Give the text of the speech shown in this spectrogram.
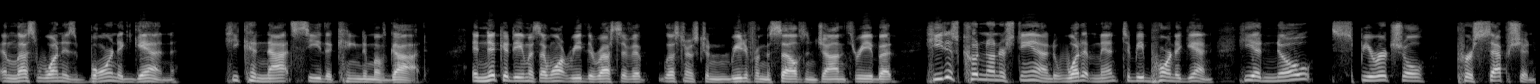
unless one is born again, he cannot see the kingdom of God. And Nicodemus, I won't read the rest of it. Listeners can read it for themselves in John 3, but he just couldn't understand what it meant to be born again. He had no spiritual perception.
